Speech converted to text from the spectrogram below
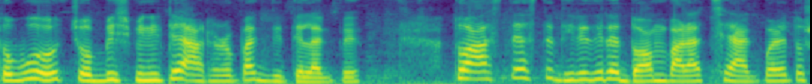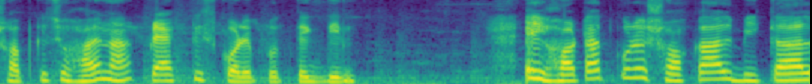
তবুও চব্বিশ মিনিটে আঠারো পাক দিতে লাগবে। তো আস্তে আস্তে ধীরে ধীরে দম বাড়াচ্ছে, একবারে তো সব কিছু হয় না, প্র্যাকটিস করে প্রত্যেক দিন। এই হঠাৎ করে সকাল, বিকাল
